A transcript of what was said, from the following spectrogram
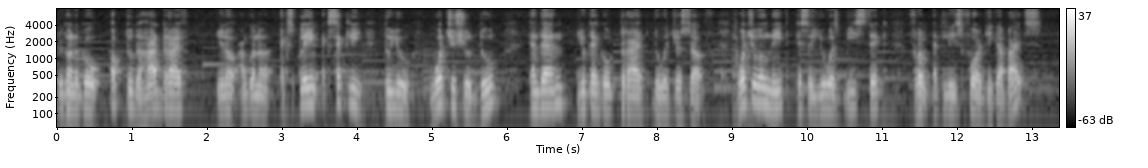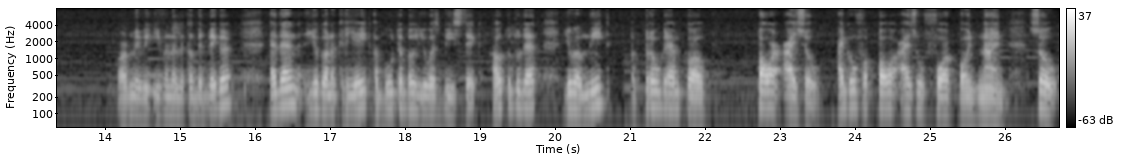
We're gonna go up to the hard drive. You know, I'm gonna explain exactly to you what you should do and then you can go try do it yourself. What you will need is a USB stick from at least 4 gigabytes or maybe even a little bit bigger. And then you're gonna create a bootable USB stick. How to do that? You will need a program called Power ISO I go for Power ISO 4.9 so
